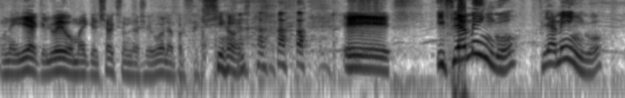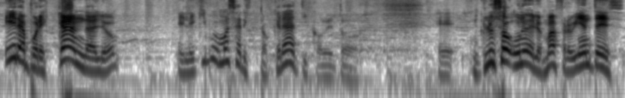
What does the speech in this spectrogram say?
una idea que luego Michael Jackson la llevó a la perfección. Eh, y Flamengo, Flamengo, era por escándalo el equipo más aristocrático de todos. Incluso uno de los más fervientes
